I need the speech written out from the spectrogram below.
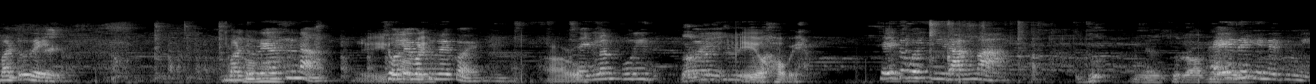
বাটুরে। বাটুরে আছে না? ছোলে বাটুরে কয়? আর সেইগুলো পুরি এ হবে। সেই তো বলছি রাজমা। এই দেখি নে তুমি।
